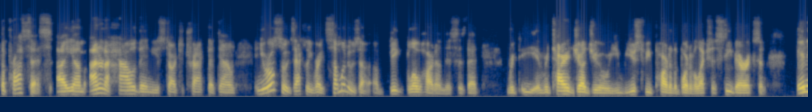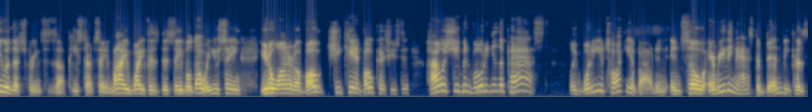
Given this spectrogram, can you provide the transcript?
the process. I um I don't know how then you start to track that down. And you're also exactly right. Someone who's a, a big blowhard on this is that re- retired judge who used to be part of the board of elections, Steve Erickson anyone that springs this up, he starts saying, "My wife is disabled." Oh, are you saying you don't want her to vote? She can't vote because she's. How has she been voting in the past? Like, what are you talking about? And and so everything has to bend because,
